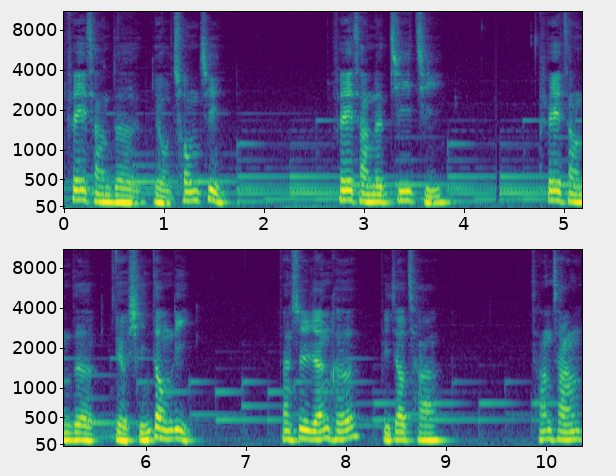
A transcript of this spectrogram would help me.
非常的有冲劲，非常的积极，非常的有行动力，但是人和比较差，常常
